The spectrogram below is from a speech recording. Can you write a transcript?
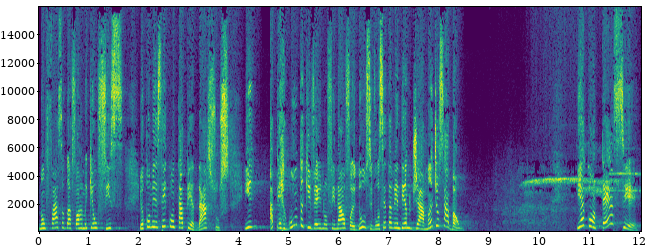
Não faça da forma que eu fiz. Eu comecei a contar pedaços e a pergunta que veio no final foi: Dulce, você está vendendo diamante ou sabão? E acontece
